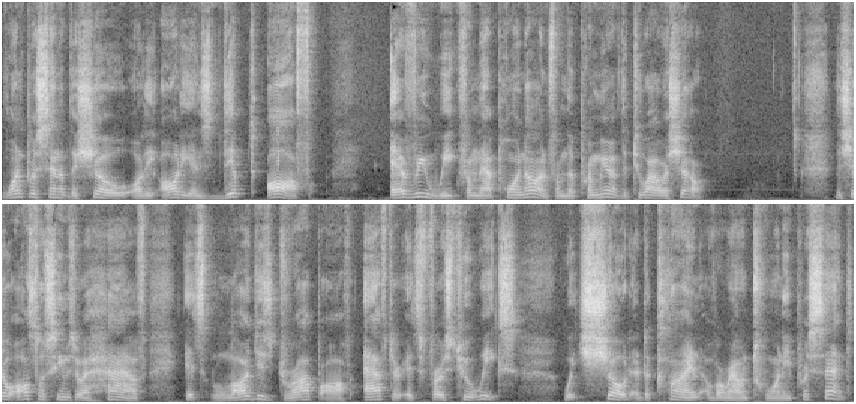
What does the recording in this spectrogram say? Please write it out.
1% of the show or the audience dipped off every week from that point on, from the premiere of the two hour show. The show also seems to have its largest drop off after its first two weeks, which showed a decline of around 20%.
